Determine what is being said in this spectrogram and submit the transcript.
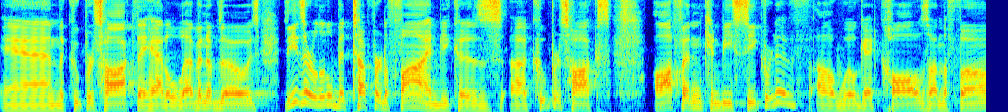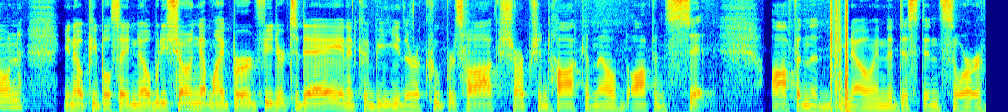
and the Cooper's Hawk, they had 11 of those. These are a little bit tougher to find because uh, Cooper's Hawks often can be secretive. Uh, we'll get calls on the phone. You know, people say, nobody's showing up my bird feeder today, and it could be either a Cooper's Hawk, sharp-shinned hawk, and they'll often sit off in the you know in the distance or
